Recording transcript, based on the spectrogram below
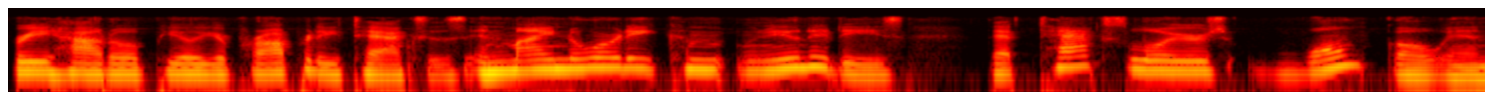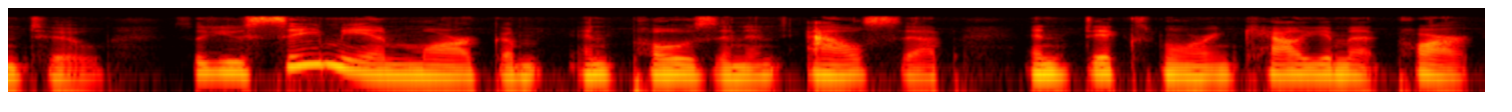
free how to appeal your property taxes in minority communities that tax lawyers won't go into. So you see me in Markham and Posen and Alsip and Dixmoor and Calumet Park.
